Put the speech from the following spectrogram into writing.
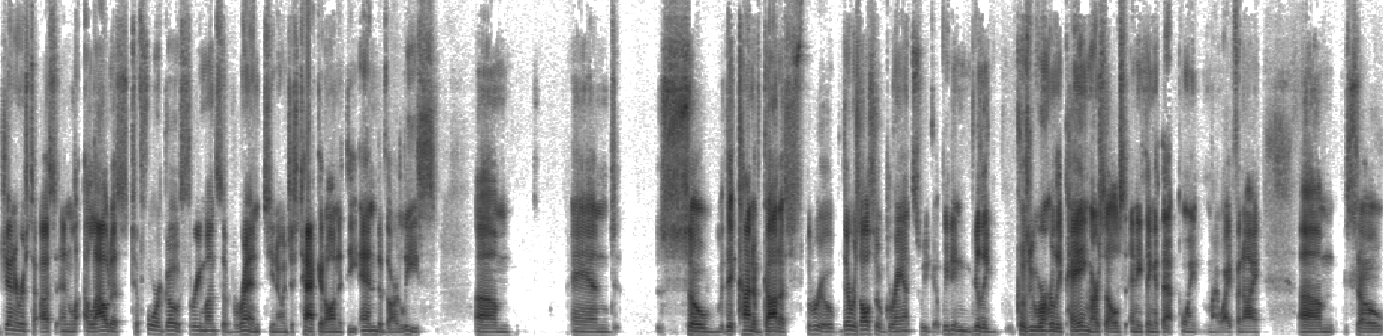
generous to us and l- allowed us to forego three months of rent, you know, and just tack it on at the end of our lease. Um, and so it kind of got us through. There was also grants. We we didn't really because we weren't really paying ourselves anything at that point. My wife and I. Um, so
